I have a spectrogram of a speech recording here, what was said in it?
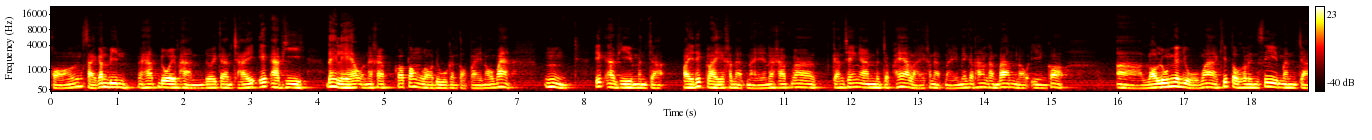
ของสายการบินนะครับ โดยผ่านโดยการใช้ XRP ได้แล้วนะครับ ก็ต้องรอดูกันต่อไปเนาะว่า อืม XRP มันจะ ไปได้ไกลขนาดไหนนะครับ ว่าการใช้งานมันจะแพร่หลายขนาดไหนแม้กระทั่งทางบ้านเราเองก็รอลุ้นกันอยู่ว่าคริปโตเคอเรนซีมันจะ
